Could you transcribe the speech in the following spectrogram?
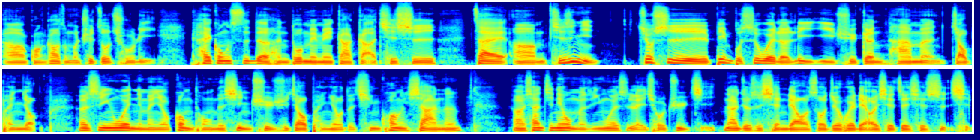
呃，广告怎么去做处理，开公司的很多美美嘎嘎，其实，在嗯，其实你。就是并不是为了利益去跟他们交朋友，而是因为你们有共同的兴趣去交朋友的情况下呢，啊，像今天我们因为是垒球聚集，那就是闲聊的时候就会聊一些这些事情。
